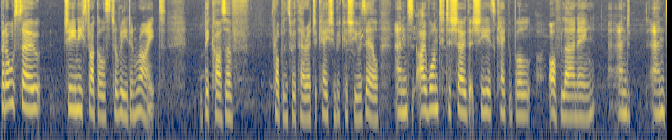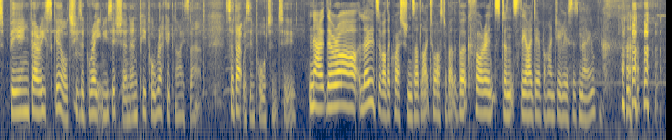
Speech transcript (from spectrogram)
But also, Jeanie struggles to read and write because of problems with her education because she was ill. And I wanted to show that she is capable of learning and and being very skilled. She's a hmm. great musician and people recognise that. So that was important too. Now, there are loads of other questions I'd like to ask about the book. For instance, the idea behind Julius's name.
